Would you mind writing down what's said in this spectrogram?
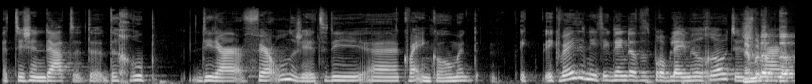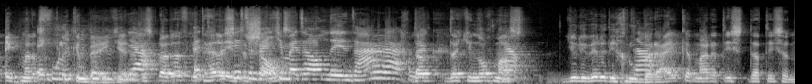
het is inderdaad de- de, de groep die daar ver onder zit, die eh, qua inkomen. Ik, ik weet het niet. Ik denk dat het probleem heel groot is. Ja, maar dat, dat, ik, maar dat ik- voel ik een beetje. Ja, dat, is, maar dat vind ik het, heel interessant. een beetje met de handen in het haar eigenlijk. dat, dat je nogmaals, Ja. jullie willen die groep bereiken, maar dat is, dat is een,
